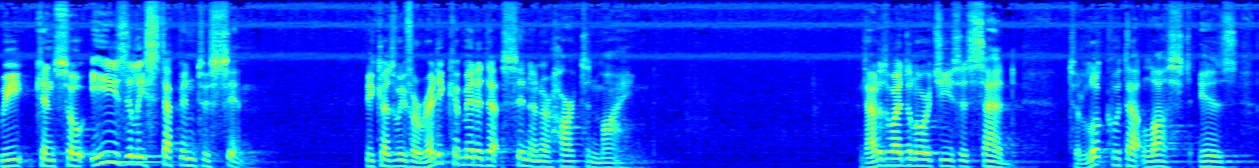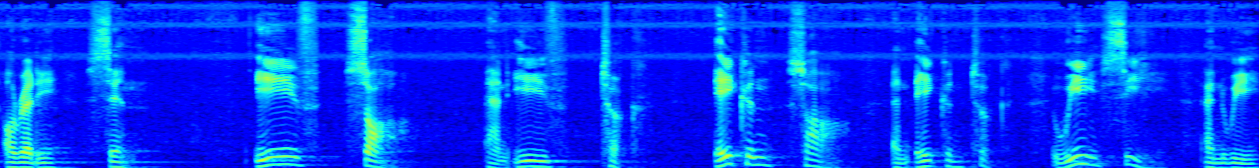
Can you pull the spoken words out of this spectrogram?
We can so easily step into sin because we've already committed that sin in our heart and mind. That is why the Lord Jesus said, to look with that lust is already sin. Eve saw, and Eve took. Achan saw, and Achan took. We see, and we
